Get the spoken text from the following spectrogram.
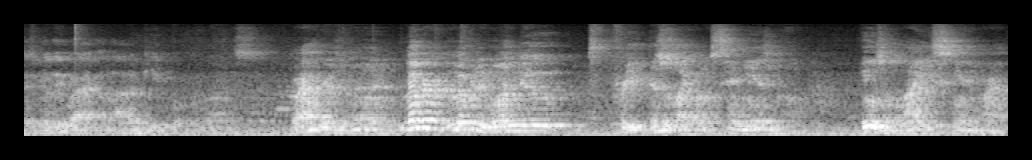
It's really whack. A lot of people. Rappers, man. Remember, remember the one dude? Freak. This was like almost ten years ago. He was a light skinned rapper.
